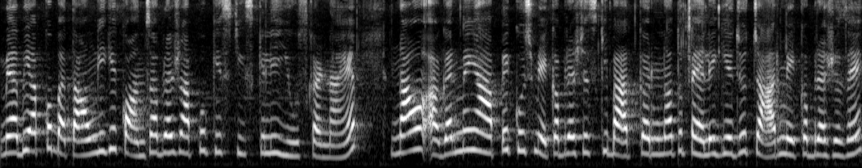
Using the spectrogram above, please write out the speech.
मैं अभी आपको बताऊँगी कि कौन सा ब्रश आपको किस चीज़ के लिए यूज़ करना है। ना अगर मैं यहाँ पर कुछ मेकअप ब्रशेज़ की बात करूँ ना तो पहले ये जो चार मेकअप ब्रशेज़ हैं,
